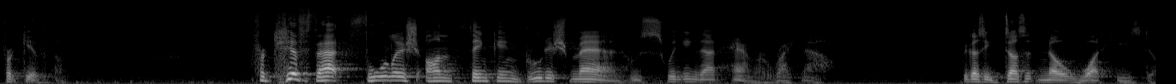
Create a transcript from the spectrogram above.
forgive them. Forgive that foolish, unthinking, brutish man who's swinging that hammer right now because he doesn't know what he's doing.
